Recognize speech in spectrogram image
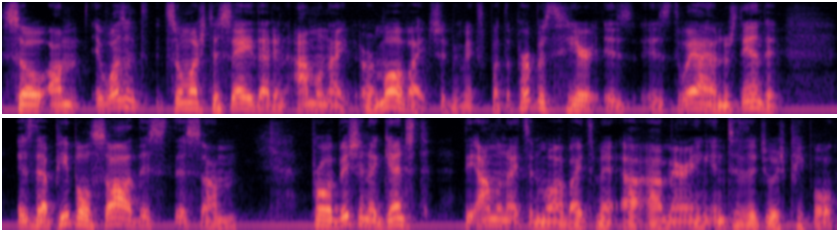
So um, it wasn't so much to say that an Ammonite or a Moabite should be mixed, but the purpose here is is the way I understand it is that people saw this this um, prohibition against the Ammonites and Moabites uh, uh, marrying into the Jewish people.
